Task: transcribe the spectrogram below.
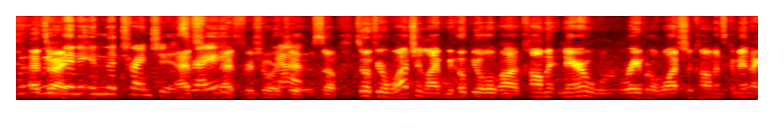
we've right. been in the trenches, that's, right? That's for sure yeah. too. So so if you're watching live, we hope you'll uh, comment in there. We're able to watch the comments come in. I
